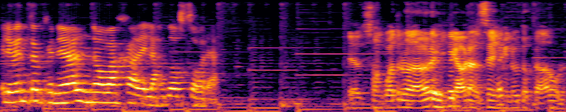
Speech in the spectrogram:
el evento en general no baja de las dos horas. Son cuatro oradores y que abran seis minutos cada uno.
